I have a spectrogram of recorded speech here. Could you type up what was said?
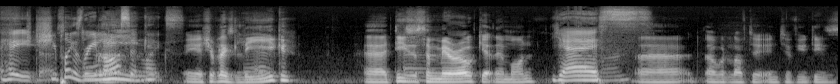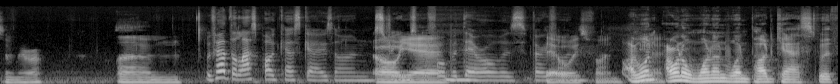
Hey, she plays Brie League. Larson likes. Yeah, she plays League. Uh, Desus and Mero, get them on. yes. Uh, I would love to interview Desus and Mero. Um, We've had the last podcast guys on Oh, streams yeah. before, but they're always very they're fun. always fun. I want Yeah. I want a one-on-one podcast with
